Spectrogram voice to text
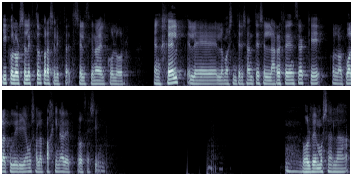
y Color Selector para seleccionar el color. En Help lo más interesante es la referencia que, con la cual acudiríamos a la página de Processing. Volvemos a la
